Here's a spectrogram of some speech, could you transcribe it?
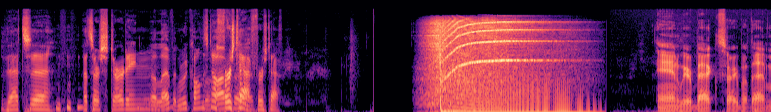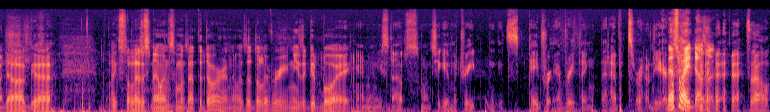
That's uh, that's our starting 11. What are we calling this Well, now? First the- half. First half. And we're back. Sorry about that. My dog uh, likes to let us know when someone's at the door, and there was a delivery, and he's a good boy. And then he stops once you give him a treat. He gets paid for everything that happens around here. That's why he does it. that's all.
